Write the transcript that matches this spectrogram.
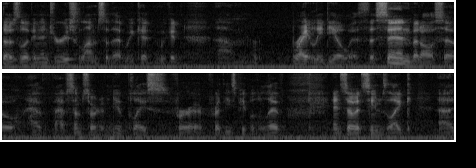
those living in Jerusalem, so that we could we could rightly deal with the sin, but also have, have some sort of new place for, for these people to live. And so it seems like uh,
